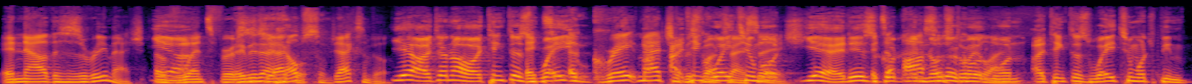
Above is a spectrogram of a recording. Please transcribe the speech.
and now this is a rematch of Yeah. Wentz versus Maybe that Jagu- helps him. Jacksonville. Yeah, I don't know. I think there's It's way a great matchup I is think what I'm way trying too to say. much. Yeah, it is It's a an good, awesome another good storyline. one. I think there's way too much being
